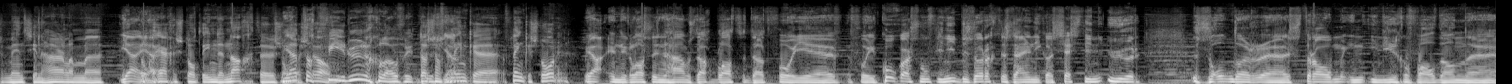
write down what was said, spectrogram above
40.000 mensen in Haarlem eh Ja, toch ja. ergens tot in de nacht eh, zonder Ja, tot stroom. vier uur geloof ik. Dat is Dus een ja. flinke, flinke storing. Ja, en ik las in het Haams Dagblad dat voor je, voor je koelkast hoef je niet bezorgd te zijn. Die kan 16 uur zonder eh, stroom in, in ieder geval. Dan eh,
